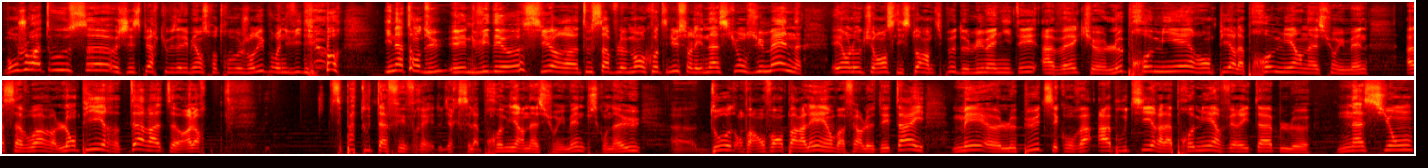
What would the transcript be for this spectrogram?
Bonjour à tous, euh, j'espère que vous allez bien, on se retrouve aujourd'hui pour une vidéo inattendue et une vidéo sur euh, tout simplement, on continue sur les nations humaines et en l'occurrence l'histoire un petit peu de l'humanité avec euh, le premier empire, la première nation humaine, à savoir l'empire d'Arator. Alors c'est pas tout à fait vrai de dire que c'est la première nation humaine puisqu'on a eu d'autres, on va, en parler, hein, on va faire le détail, mais le but c'est qu'on va aboutir à la première véritable nation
